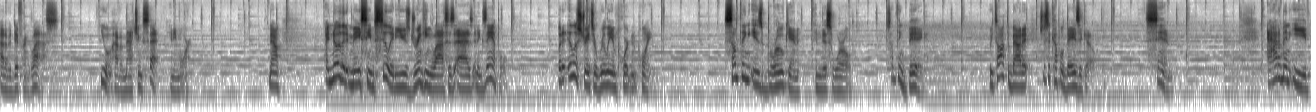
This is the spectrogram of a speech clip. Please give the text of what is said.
out of a different glass. You won't have a matching set anymore. Now, I know that it may seem silly to use drinking glasses as an example, but it illustrates a really important point. Something is broken in this world, something big, we talked about it just a couple days ago sin. Adam and Eve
